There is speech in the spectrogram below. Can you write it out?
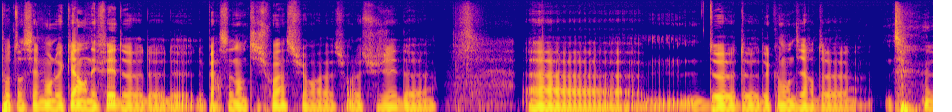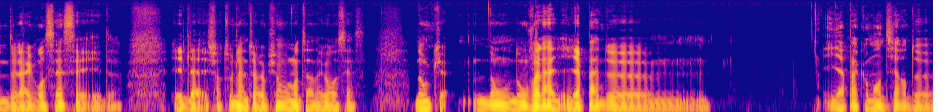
potentiellement le cas, en effet, de, de, de, personnes anti-choix sur, euh, sur le sujet de, euh, de, de, de, comment dire, de, de, de la grossesse et, et de, et de la, surtout de l'interruption volontaire de grossesse. Donc, donc, donc voilà, il n'y a pas de, il n'y a pas, comment dire, de,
